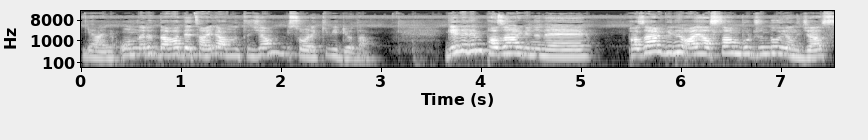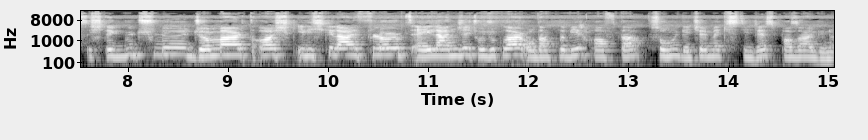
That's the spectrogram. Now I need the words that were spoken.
Yani onları daha detaylı anlatacağım bir sonraki videoda. Gelelim pazar gününe. Pazar günü Ay Aslan Burcu'nda uyanacağız. İşte güçlü, cömert, aşk, ilişkiler, flört, eğlence, çocuklar odaklı bir hafta sonu geçirmek isteyeceğiz pazar günü.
